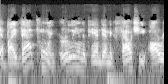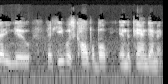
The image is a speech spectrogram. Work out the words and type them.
at, by that point, early in the pandemic, Fauci already knew that he was culpable in the pandemic.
